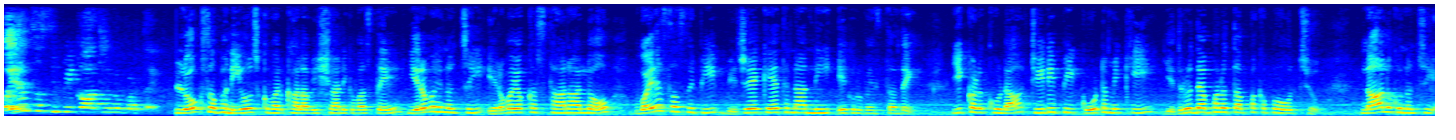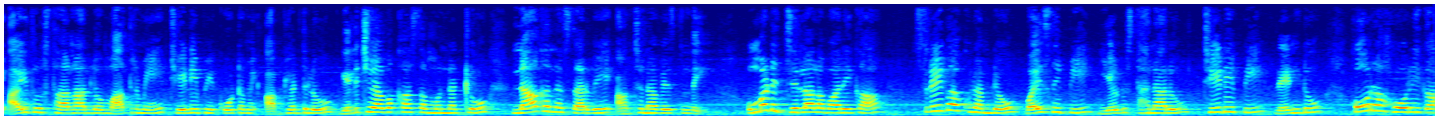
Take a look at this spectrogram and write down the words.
వైఎస్ఆర్సీపీ ఖాతాలో పడతాయి. లోక్సభ నియోజకవర్గాల విషయానికి వస్తే ఇరవై నుంచి ఇరవై ఒక్క స్థానాల్లో వైఎస్ఆర్సీపీ విజయకేతనాన్ని ఎగురవేస్తుంది. ఇక్కడ కూడా టీడీపీ కూటమికి ఎదురు దెబ్బలు తప్పకపోవచ్చు. నాలుగు నుంచి ఐదు స్థానాల్లో మాత్రమే టీడీపీ కూటమి అభ్యర్థులు గెలిచే అవకాశం ఉన్నట్లు నాగన్న సర్వే అంచనా వేసింది. ఉమ్మడి జిల్లాల వారీగా శ్రీకాకుళంలో వైసీపీ ఏడు స్థానాలు టీడీపీ రెండు హోరాహోరీగా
